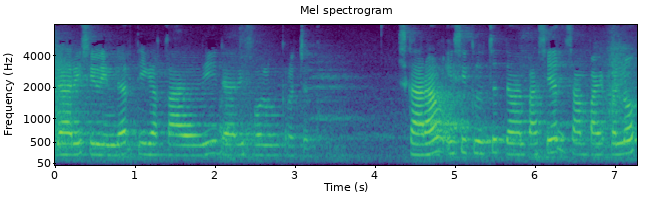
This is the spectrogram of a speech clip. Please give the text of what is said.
dari silinder tiga kali dari volume kerucut. Sekarang isi kerucut dengan pasir sampai penuh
